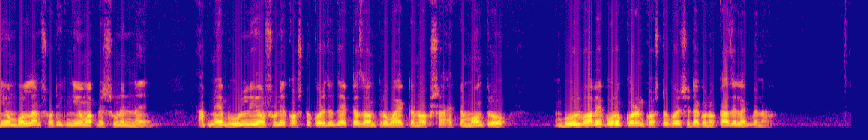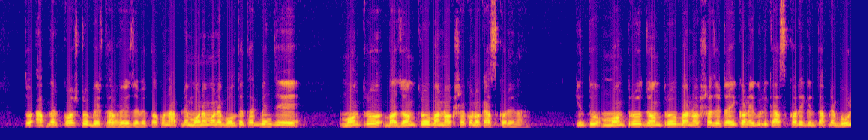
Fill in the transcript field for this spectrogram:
নিয়ম বললাম, সঠিক নিয়ম আপনি শুনেন নাই। আপনি ভুল নিয়ম শুনে কষ্ট করে যদি একটা যন্ত্র বা একটা নকশা, একটা মন্ত্র ভুলভাবে প্রয়োগ করেন, কষ্ট করে সেটা কোনো কাজে লাগবে না। তো আপনার কষ্ট ব্যর্থ হয়ে যাবে। তখন আপনি মনে মনে বলতে থাকবেন যে, মন্ত্র বা যন্ত্র বা নকশা কোনো কাজ করে না। কিন্তু মন্ত্র, যন্ত্র বা নকশা যেটাই কোন এগুলি কাজ করে, কিন্তু আপনি ভুল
